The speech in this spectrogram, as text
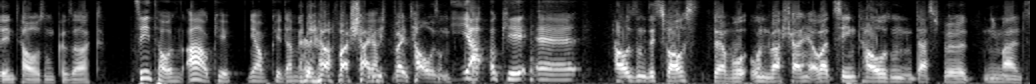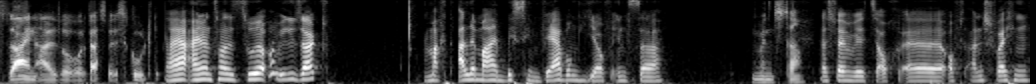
10.000 gesagt. 10.000. Ah, okay. Ja, okay, dann. Ja, wahrscheinlich bei 1000. Ja, okay. Äh, 1000 ist zwar sehr unwahrscheinlich, aber 10.000, das wird niemals sein, also das ist gut. naja, 21 Zuhörer, wie gesagt. Macht alle mal ein bisschen Werbung hier auf Insta. Münster. Das werden wir jetzt auch äh, oft ansprechen.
